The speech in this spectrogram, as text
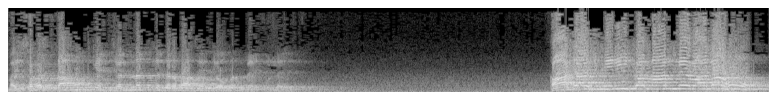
میں سمجھتا ہوں کہ جنت کے دروازے دیوبند میں کھلے خواجہ اجمیری کا ماننے والا ہوں۔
